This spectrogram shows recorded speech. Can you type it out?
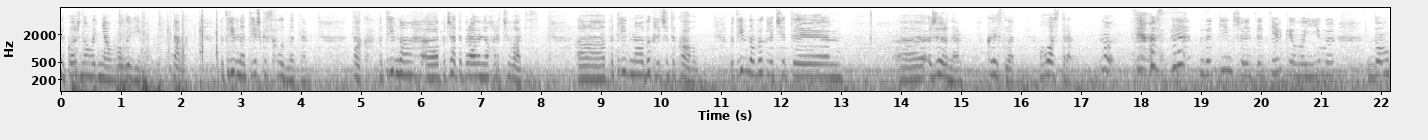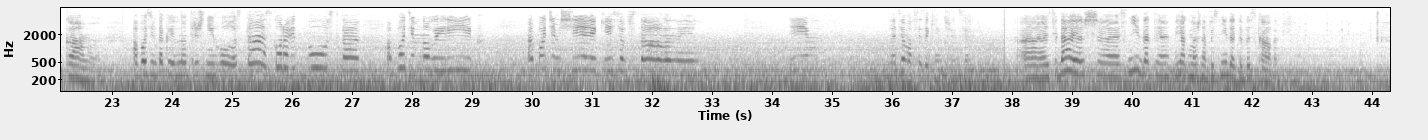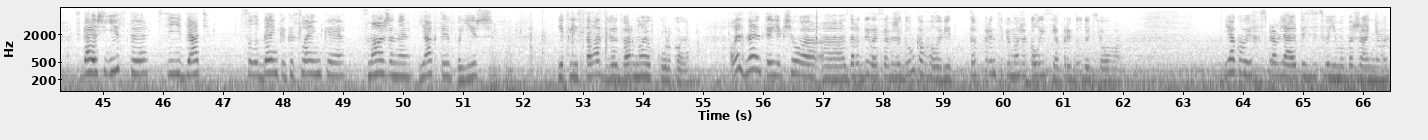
думки кожного дня в голові. Так, потрібно трішки схуднути. Так, потрібно е, почати правильно харчуватись. Е, потрібно виключити каву. Потрібно виключити е, жирне, кисле, гостре. Ну, це все закінчується тільки моїми думками. А потім такий внутрішній голос: та, скоро відпустка, а потім новий рік, а потім ще якісь обставини. І на цьому все закінчується. Сідаєш е, снідати. Як можна поснідати без кави? Сідаєш їсти, всі їдять солоденьке, кисленьке, смажене. Як ти поїш якийсь салат з відварною куркою? Але знаєте, якщо е, зародилася вже думка в голові, то в принципі, може, колись я прийду до цього. Як ви справляєтесь зі своїми бажаннями?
